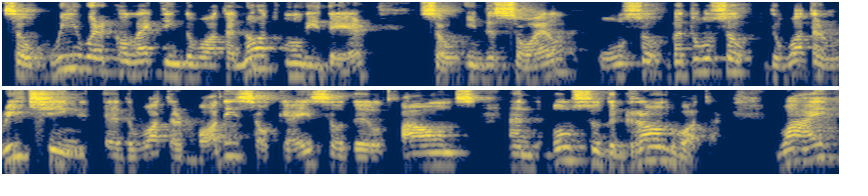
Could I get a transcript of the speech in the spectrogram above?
So we were collecting the water not only there, so in the soil also, but also the water reaching uh, the water bodies, okay, so the ponds and also the groundwater. Why?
